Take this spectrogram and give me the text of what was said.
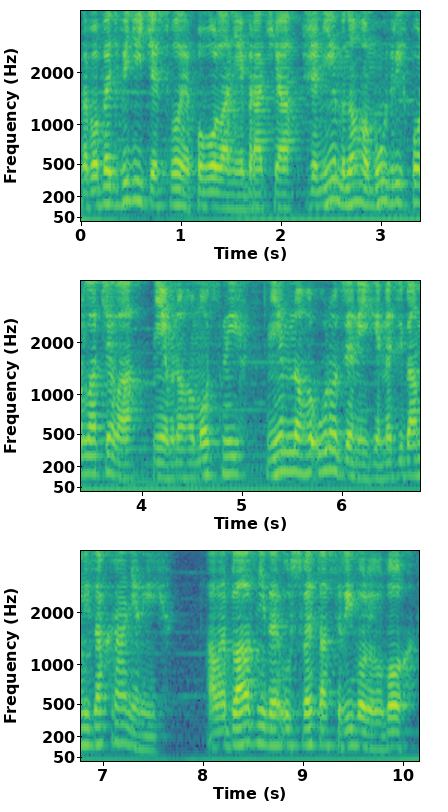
Lebo veď vidíte svoje povolanie, bratia, že nie mnoho múdrych podľa tela, nie mnoho mocných, nie mnoho urodzených je medzi vami zachránených. Ale bláznivé u sveta si vyvolil Boh,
